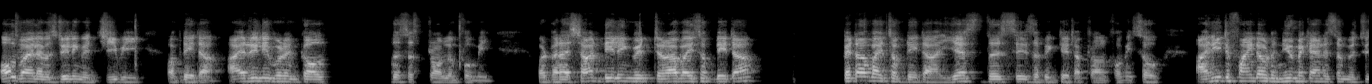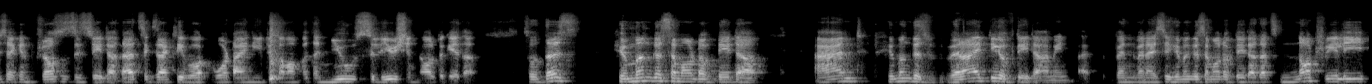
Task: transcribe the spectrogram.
All while I was dealing with GB of data, I really wouldn't call this a problem for me. But when I start dealing with terabytes of data, petabytes of data, yes, this is a big data problem for me. So I need to find out a new mechanism with which I can process this data. That's exactly what, what I need to come up with a new solution altogether. So this humongous amount of data and humongous variety of data. I mean, when, when I say humongous amount of data, that's not really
